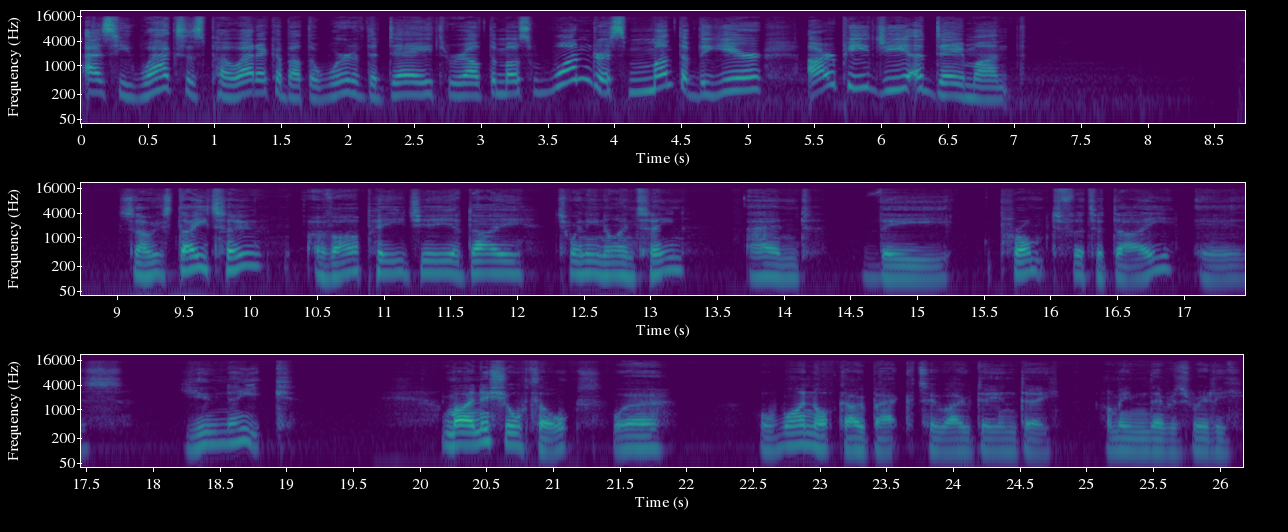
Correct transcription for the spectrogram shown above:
as he waxes poetic about the word of the day throughout the most wondrous month of the year, RPG a Day Month. So it's day two of RPG a Day 2019, and the prompt for today is unique. My initial thoughts were, well, why not go back to OD&D? I mean, there was really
